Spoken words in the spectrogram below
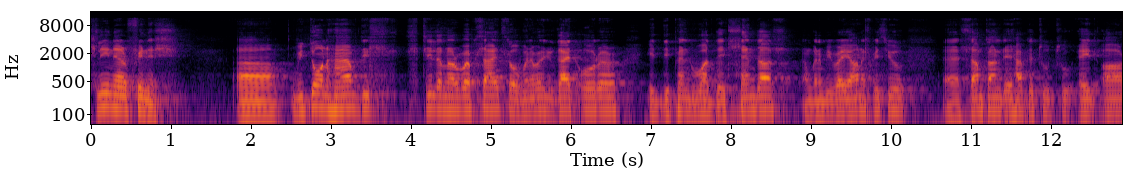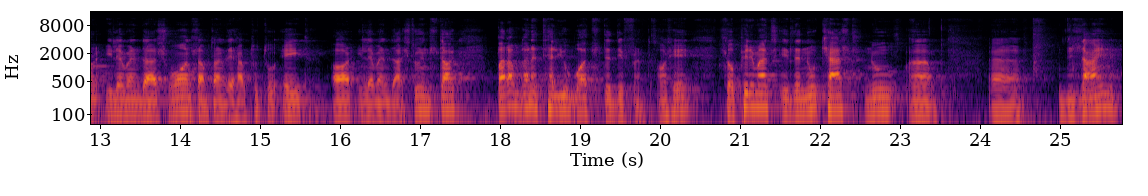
cleaner finish. Uh, we don't have this still on our website, so whenever you guys order, it depends what they send us. I'm gonna be very honest with you. Uh, sometimes they have the 228R11-1, sometimes they have 228R11-2 in stock, but I'm gonna tell you what's the difference, okay? So pretty much it's a new cast, new uh, uh, design,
